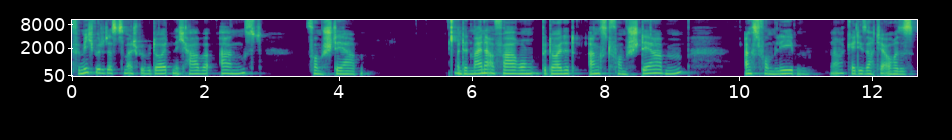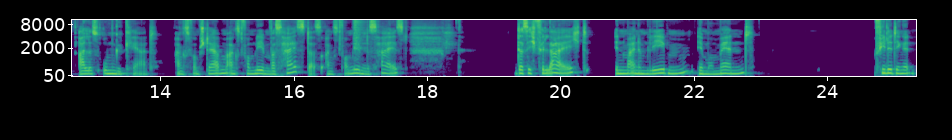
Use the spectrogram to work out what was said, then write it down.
für mich würde das zum Beispiel bedeuten, ich habe Angst vom Sterben. Und in meiner Erfahrung bedeutet Angst vom Sterben Angst vom Leben. Ne? Katie sagt ja auch, es ist alles umgekehrt. Angst vom Sterben, Angst vom Leben. Was heißt das? Angst vom Leben. Das heißt, dass ich vielleicht in meinem Leben im Moment viele Dinge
